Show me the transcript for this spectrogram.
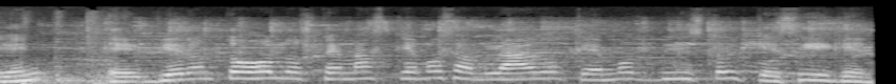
bien, eh, vieron todos los temas que hemos hablado, que hemos visto y que siguen.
